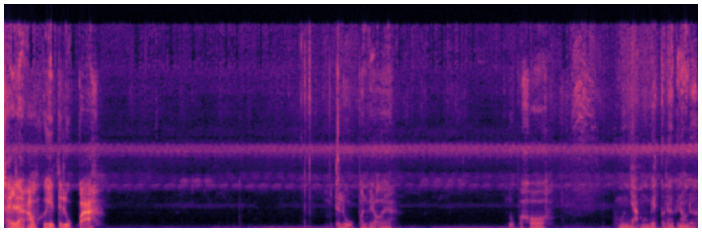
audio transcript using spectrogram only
ใส่แหละเอาคือเห็นแต่ลูกป่าแต่ลูกมันพี่น้องเอ้ยลูกปลาคอมึงหยาบมึงเบ็ดก็เด้อพี่น้องเด้อ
